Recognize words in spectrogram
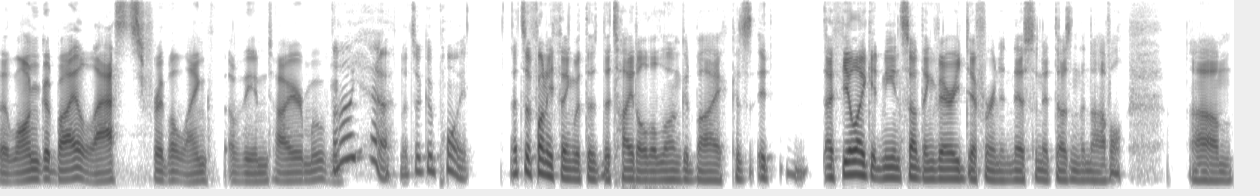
The long goodbye lasts for the length of the entire movie. Oh yeah, that's a good point. That's a funny thing with the, the title, "The Long Goodbye," because it, I feel like it means something very different in this than it does in the novel. Um,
